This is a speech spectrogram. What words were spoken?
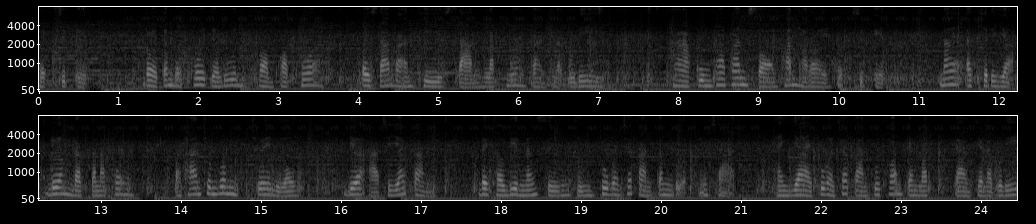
หกสิบเอ็ดโดยตำรวจโทษเจรุ่นพร้อมครอบครัวไปสาบานทีศาลหลักเมืองกาญจนบุรีห้ากุมภาพันธ์สองพันห้าร้อยหกสิบเอ็ดนายอัจฉริยะเรื่องรัตนพงศ์ประธานชมรมช่วยเหลือเยื่ออาชญากรรม ได้เขายื่นหนังสือถึงผู้บัญชาการตำรวจแห่งชาติให้ย้ายผู้บัญชาการผู้ท่อนจังหวัดกาญจนบุรี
